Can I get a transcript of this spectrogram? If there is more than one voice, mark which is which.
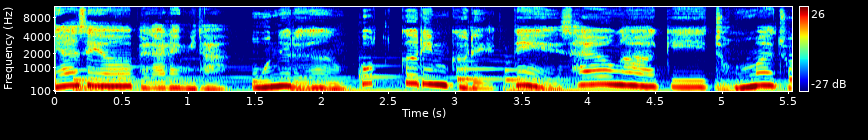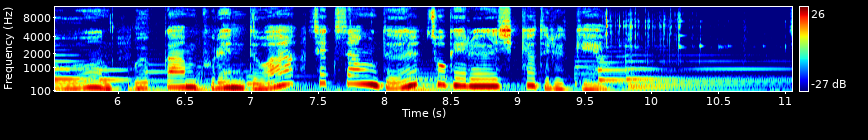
Speaker 1: 안녕하세요 벨라레입니다. 오늘은 꽃 그림 그릴 때 사용하기 정말 좋은 물감 브랜드와 색상들 소개를 시켜드릴게요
